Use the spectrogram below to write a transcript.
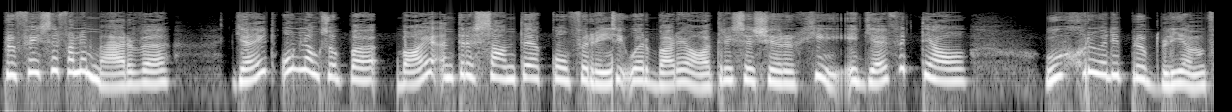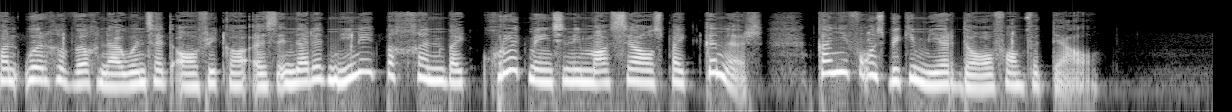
Professor van der Merwe, jy het onlangs op 'n baie interessante konferensie oor bariatriese chirurgie, het jy vertel hoe groot die probleem van oorgewig nou in Suid-Afrika is en dat dit nie net begin by groot mense nie, maar selfs by kinders. Kan jy vir ons bietjie meer daarvan vertel?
